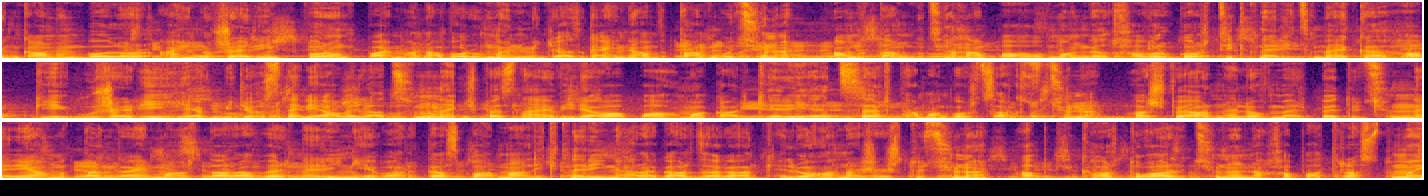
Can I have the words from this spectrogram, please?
են կանում բոլոր այն ուժերին, որոնք պայմանավորում են միջազգային անվտանգությունը։ Անվտանգության ապահովման գլխավոր գործիքներից մեկը ՀԱՊԿ-ի ուժերի եւ միջոցների ավելացումն է, ինչպես նաեւ իրավապահ համակարգերի հետ սերտ համագործակցությունը։ Հաշվի առնելով մեր պետությունների անվտանգային մարտահրավերներին եւ արկա սպառնալիքներին արագ արձագանքելու անհրաժեշտությունը, ՀԱՊԿ-ի քարտուղարությունը նախապատրաստում է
